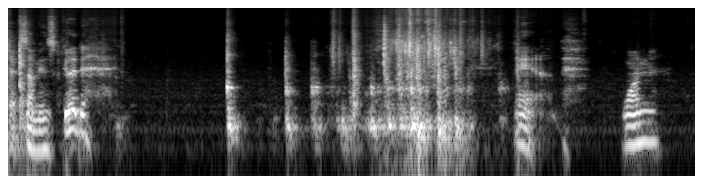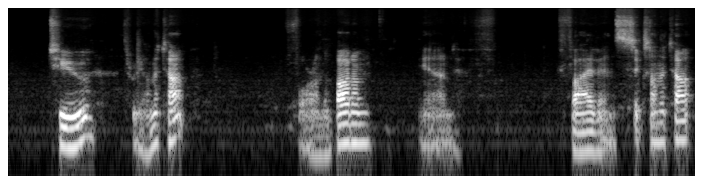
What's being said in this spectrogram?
That sum is good. And one, two, three on the top, four on the bottom, and five and six on the top,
